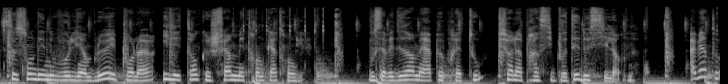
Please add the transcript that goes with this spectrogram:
ce sont des nouveaux liens bleus et pour l'heure, il est temps que je ferme mes 34 onglets. Vous savez désormais à peu près tout sur la principauté de Sealand. À bientôt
